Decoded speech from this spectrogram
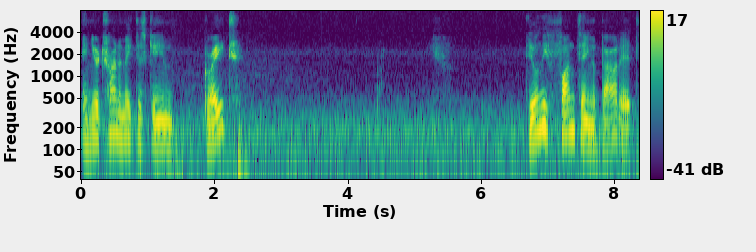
And you're trying to make this game great? The only fun thing about it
